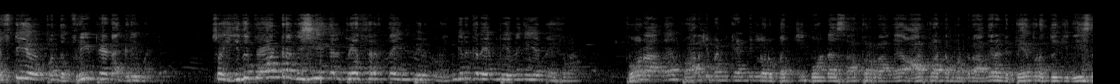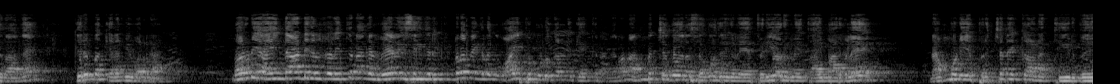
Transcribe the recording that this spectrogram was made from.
எஃப்டிஏ ஒப்பந்தம் ஃப்ரீ ட்ரேட் அக்ரிமெண்ட் ஸோ இது போன்ற விஷயங்கள் பேசுறதுக்கு எம்பி இருக்கணும். இங்க இருக்கிற எம்பி என்னங்க ஐயா பேசுறான்? போறாங்க பார்லிமெண்ட் கேண்டீன்ல ஒரு பஜ்ஜி போண்டா சாப்பிடுறாங்க ஆர்ப்பாட்டம் பண்றாங்க ரெண்டு பேப்பரை தூக்கி வீசுறாங்க திரும்ப கிளம்பி வர்றாங்க. மறுபடியும் ஐந்து ஆண்டுகள் கழித்து நாங்கள் வேலை செய்திருக்கின்றோம் எங்களுக்கு வாய்ப்பு கொடுங்கன்னு கேட்கிறாங்க ஆனால் அன்பு சகோதர சகோதரிகளே பெரியோர்களே தாய்மார்களே நம்முடைய பிரச்சனைக்கான தீர்வு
